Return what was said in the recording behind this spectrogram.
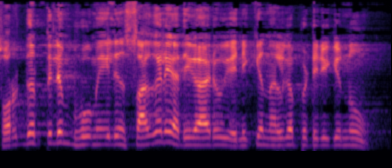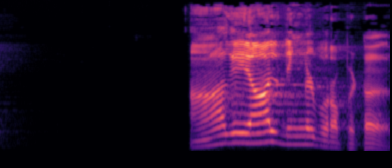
സ്വർഗത്തിലും ഭൂമിയിലും സകല അധികാരവും എനിക്ക് നൽകപ്പെട്ടിരിക്കുന്നു. ആകയാൽ നിങ്ങൾ പുറപ്പെട്ട്.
